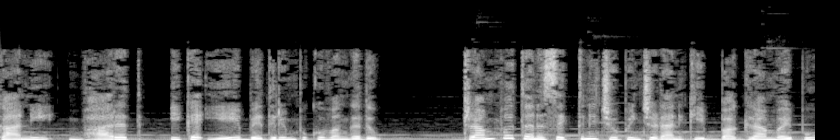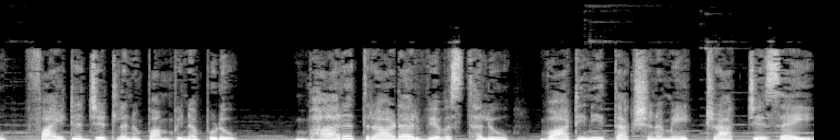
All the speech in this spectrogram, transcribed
కాని భారత్ ఇక ఏ బెదిరింపుకు వంగదు. ట్రంప్ తన శక్తిని చూపించడానికి బగ్రామ్ వైపు ఫైటర్ జెట్లను పంపినప్పుడు భారత్ రాడార్ వ్యవస్థలు వాటిని తక్షణమే ట్రాక్ చేశాయి.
